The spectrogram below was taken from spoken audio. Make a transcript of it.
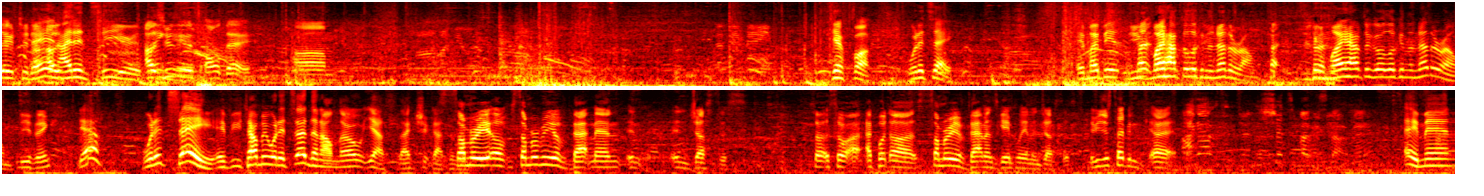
earlier today, I and I didn't see your. I was using here. this all day. Um, Get fucked. What'd it say? It might be. You Ty- might have to look in the nether realm. you might have to go look in the nether realm. do you think? Yeah. What'd it say? If you tell me what it said, then I'll know. Yes, that shit got deleted. Summary of summary of Batman in Injustice. So so I, I put uh, summary of Batman's gameplay in Injustice. If you just type in, uh, I got shits about this stuff, man. Hey man,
